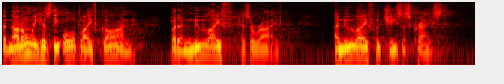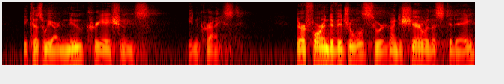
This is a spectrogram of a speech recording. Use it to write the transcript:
that not only has the old life gone, but a new life has arrived, a new life with Jesus Christ, because we are new creations in Christ. There are four individuals who are going to share with us today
